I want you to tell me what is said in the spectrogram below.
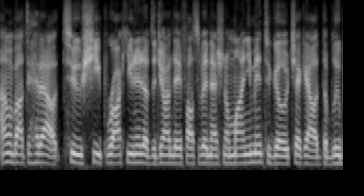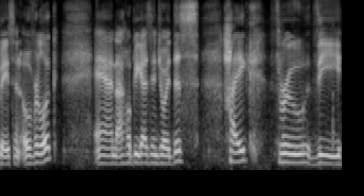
I'm about to head out to Sheep Rock Unit of the John Day Fossil Bed National Monument to go check out the Blue Basin Overlook. And I hope you guys enjoyed this hike through the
